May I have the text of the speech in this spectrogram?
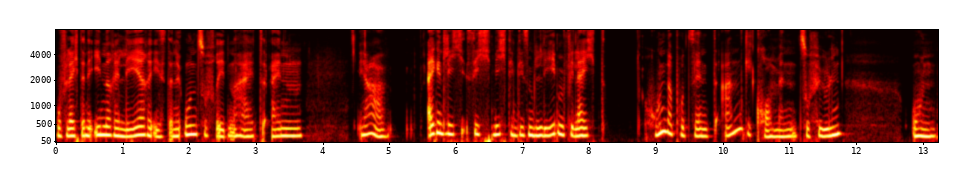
wo vielleicht eine innere Leere ist, eine Unzufriedenheit, ein, ja, eigentlich sich nicht in diesem Leben vielleicht 100% angekommen zu fühlen. Und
